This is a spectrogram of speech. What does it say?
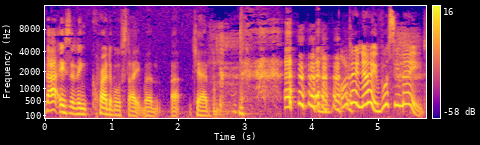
that is an incredible statement, uh, Jen. I don't know. What's he made?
